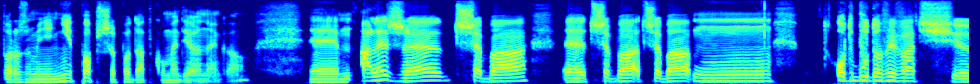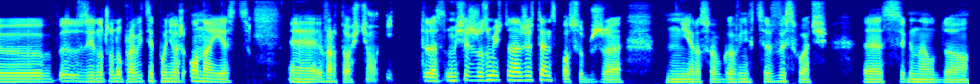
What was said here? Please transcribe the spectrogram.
porozumienie nie poprze podatku medialnego, ale że trzeba, e, trzeba, trzeba mm, odbudowywać Zjednoczoną Prawicę, ponieważ ona jest wartością. I teraz myślę, że rozumieć to należy w ten sposób, że Jarosław Gowin chce wysłać e, sygnał do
